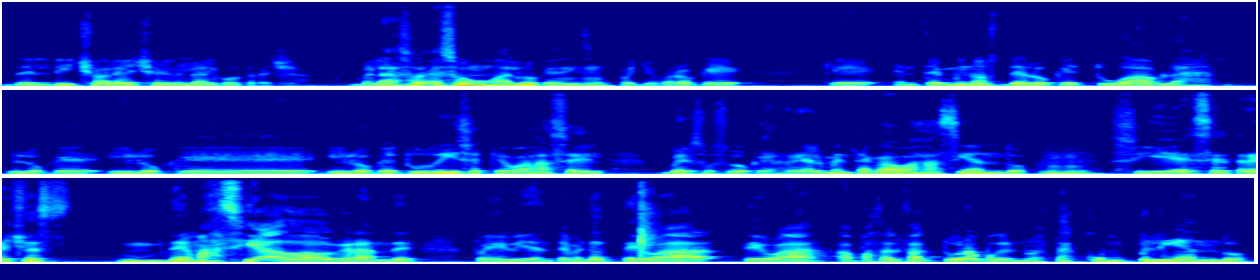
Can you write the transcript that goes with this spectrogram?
del dicho al hecho hay un largo trecho. ¿verdad? Eso, eso es algo que dicen. Pues yo creo que que en términos de lo que tú hablas y lo que y lo que y lo que tú dices que vas a hacer versus lo que realmente acabas haciendo, si ese trecho es demasiado grande, pues evidentemente te va te va a pasar factura porque no estás cumpliendo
